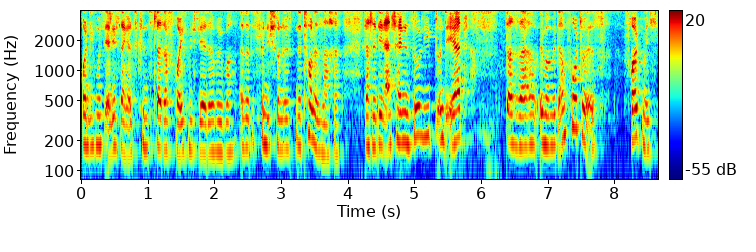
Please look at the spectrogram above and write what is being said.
und ich muss ehrlich sagen, als Künstler, da freue ich mich sehr darüber. Also das finde ich schon eine, eine, tolle Sache, dass er den anscheinend so liebt und ehrt, dass er immer mit am Foto ist. Freut mich.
